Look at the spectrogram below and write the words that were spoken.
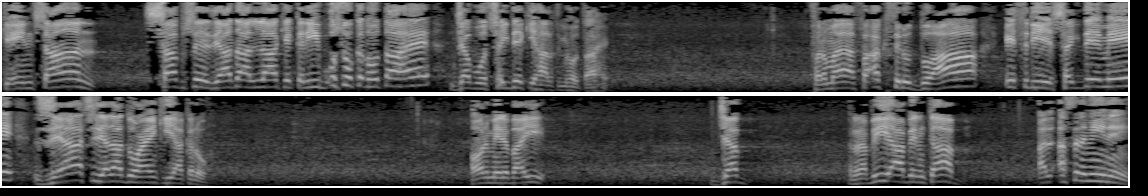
کہ انسان سب سے زیادہ اللہ کے قریب اس وقت ہوتا ہے جب وہ سجدے کی حالت میں ہوتا ہے۔ فرمایا فاکثر الدعاء، اس لیے سجدے میں زیادہ سے زیادہ دعائیں کیا کرو۔ اور میرے بھائی، جب ربی بن کاب الاسلمی نے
